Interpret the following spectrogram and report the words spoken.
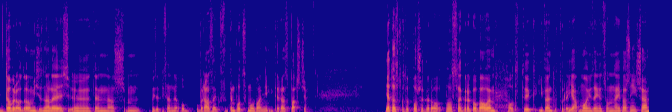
Dobra, udało mi się znaleźć y, ten nasz mm, mój zapisany ob- obrazek z tym podsumowaniem i teraz patrzcie. Ja to wszystko to posegregowałem od tych eventów, które ja moim zdaniem są najważniejsze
